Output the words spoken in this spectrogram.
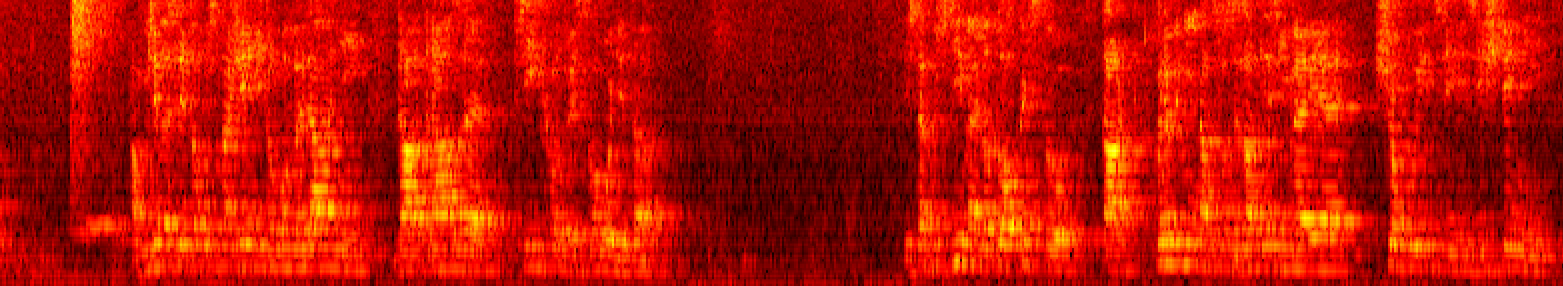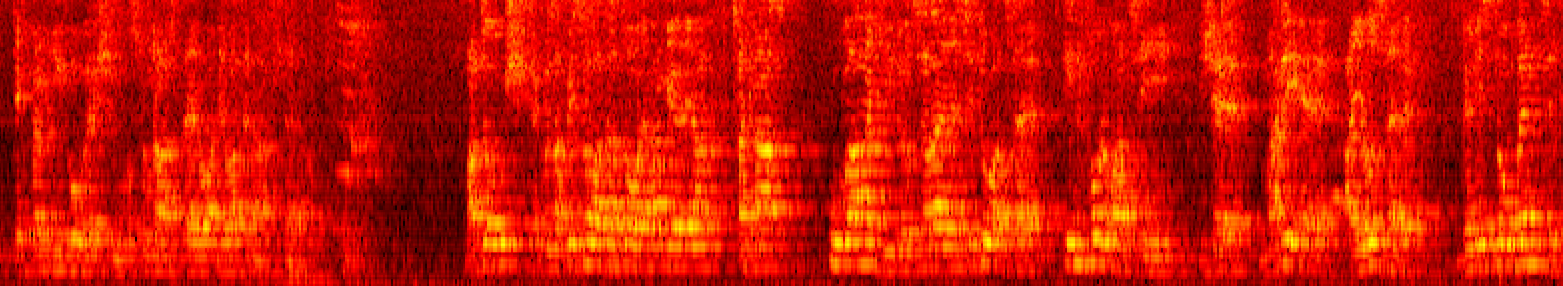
A můžeme si tomu snažení, tomu hledání dát název Příchod vysvoboditele. Když se pustíme do toho textu, tak první, na co se zaměříme, je šokující zjištění těch prvních dvou veršů, 18. a 19. Matouš, jako zapisovatel toho evangelia, tak nás uvádí do celé situace informací, že Marie a Josef byli snoubenci.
